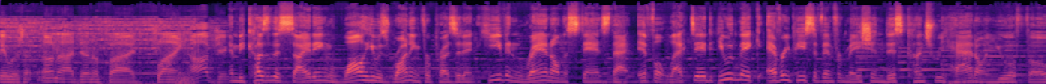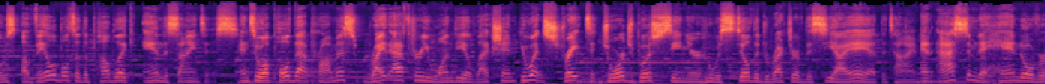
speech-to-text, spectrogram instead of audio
it was an unidentified flying object. And because of this sighting, while he was running for president, he even ran on the stance that if elected, he would make every piece of information this country had on UFOs available to the public and the scientists. And to uphold that promise, right after he won the election, he went straight to George Bush Sr., who was still the director of the CIA at the time, and asked him to hand over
